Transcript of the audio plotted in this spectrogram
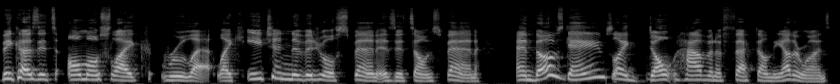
Because it's almost like roulette. Like each individual spin is its own spin. And those games like don't have an effect on the other ones,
